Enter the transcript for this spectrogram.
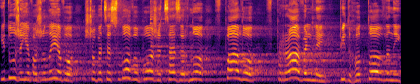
І дуже є важливо, щоб це Слово Боже, це зерно впало в правильний підготовлений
